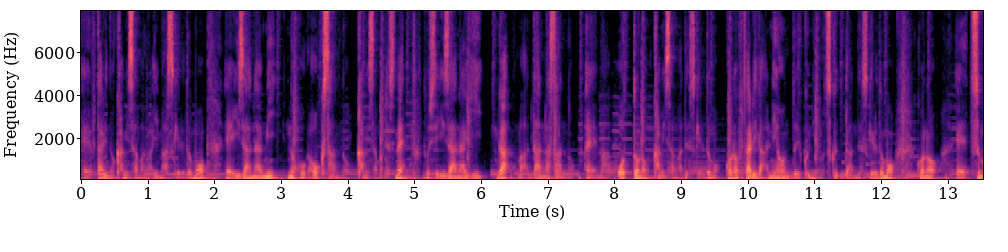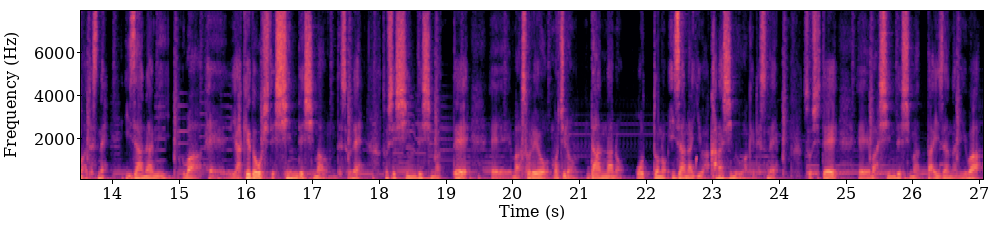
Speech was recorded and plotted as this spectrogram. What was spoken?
えー、2人の神様がいますけれども、えー、イザナミの方が奥さんの神様ですね。そしてイザナギが、まあ、旦那さんの、えーまあ、夫の神様ですけれどもこの2人が日本という国を作ったんですけれどもこの、えー、妻ですね。イザナ波はやけどをして死んでしまうんですよね。そして死んでしまって、えー、まあ、それをもちろん旦那の夫のイザナギは悲しむわけですね。そして、えー、まあ、死んでしまったイザナギは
